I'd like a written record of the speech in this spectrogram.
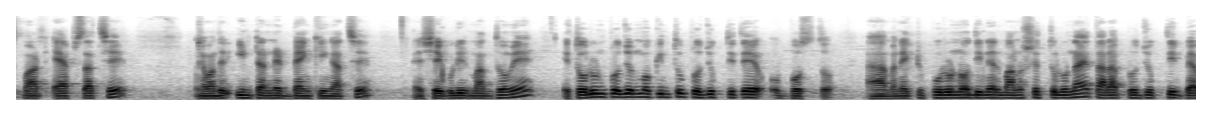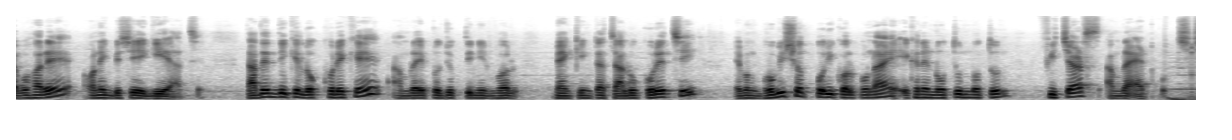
স্মার্ট অ্যাপস আছে, আমাদের ইন্টারনেট ব্যাংকিং আছে সেগুলির মাধ্যমে এই তরুণ প্রজন্ম কিন্তু প্রযুক্তিতে অভ্যস্ত। মানে একটু পুরনো দিনের মানুষের তুলনায় তারা প্রযুক্তির ব্যবহারে অনেক বেশি এগিয়ে আছে। তাদের দিকে লক্ষ্য রেখে আমরা এই প্রযুক্তি নির্ভর ব্যাংকিংটা চালু করেছি এবং ভবিষ্যৎ পরিকল্পনায় এখানে নতুন নতুন ফিচার্স আমরা অ্যাড করছি।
